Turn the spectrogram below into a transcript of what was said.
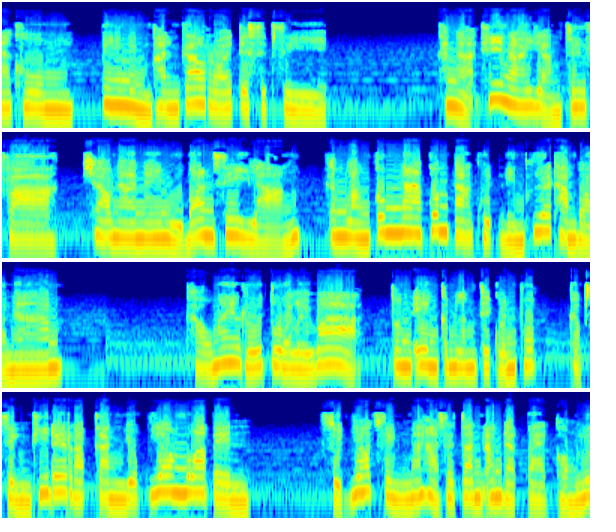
นาคม ปี 1974 ขณะที่นายหยางจือฟา ชาวนาในหมู่บ้านซี่หยางกำลังก้มหน้าก้มตาขุดดินเพื่อทำบ่อน้ำ เขาไม่รู้ตัวเลยว่า ตนเองกำลังจะค้นพบกับสิ่งที่ได้รับการยกย่องว่าเป็น สุดยอดสิ่งมหัศจรรย์อันดับแปดของโล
